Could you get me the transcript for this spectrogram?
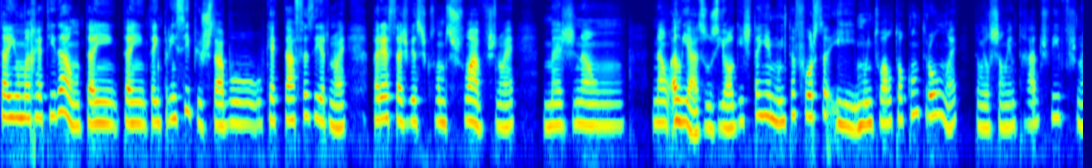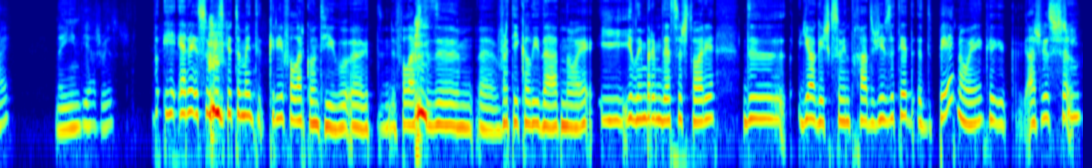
tem uma retidão, tem, tem, tem princípios, sabe o, o que é que está a fazer, não é? Parece às vezes que somos suaves, não é? Mas não. não Aliás, os yogis têm muita força e muito autocontrole, não é? Então eles são enterrados vivos, não é? Na Índia, às vezes. Era sobre isso que eu também queria falar contigo. Uh, falaste de uh, verticalidade, não é? E, e lembrei-me dessa história de yogis que são enterrados vivos até de, de pé, não é? Que, que às vezes Sim.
